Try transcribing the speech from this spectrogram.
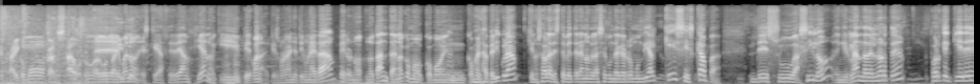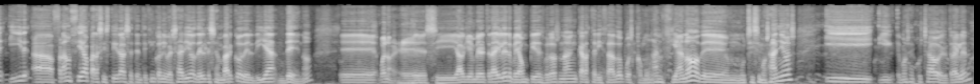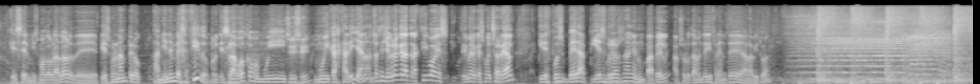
Está ahí como cansado, ¿no? Eh, bueno, es que hace de anciano aquí. Pi- Bueno, Pierce Brosnan ya tiene una edad, pero no, no tanta, ¿no? Como, como, en, como en la película, que nos habla de este veterano de la Segunda Guerra Mundial que se escapa de su asilo en Irlanda del Norte porque quiere ir a Francia para asistir al 75 aniversario del desembarco del día D, ¿no? Eh, bueno, eh, si alguien ve el tráiler, ve a un Pierce Brosnan caracterizado pues como un anciano de muchísimos años y, y hemos escuchado el tráiler, que es el mismo doblador de Pierce Brosnan, pero también envejecido, porque es la voz como muy, muy cascadilla, ¿no? Entonces yo creo que el atractivo es, primero, que es un hecho real y después ver a Pierce Brosnan en un papel absolutamente diferente al habitual.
